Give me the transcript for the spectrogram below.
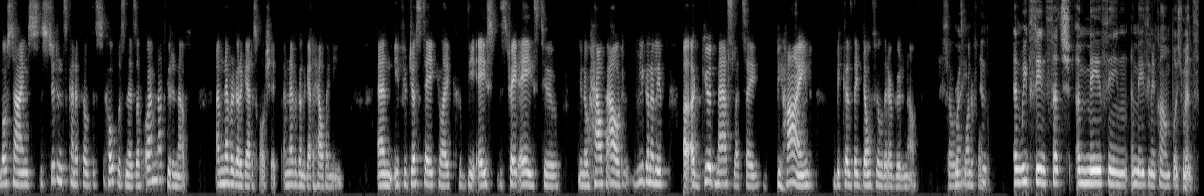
most times the students kind of felt this hopelessness of, oh, I'm not good enough. I'm never going to get a scholarship. I'm never going to get the help I need. And if you just take like the A's, the straight A's to, you know, help out, really going to leave a, a good mass, let's say, behind because they don't feel that they're good enough. So right. it's wonderful. And and we've seen such amazing amazing accomplishments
